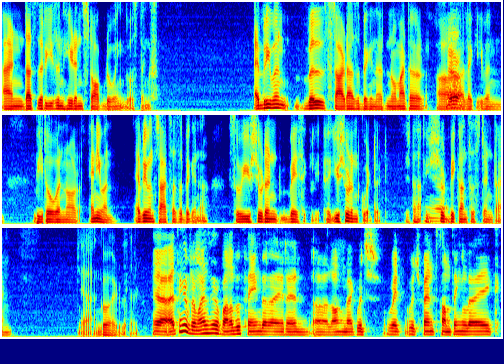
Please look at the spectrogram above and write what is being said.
and that's the reason he didn't stop doing those things. Everyone will start as a beginner, no matter uh, Yeah. like even Beethoven or anyone. Everyone starts as a beginner, so you shouldn't basically uh, you shouldn't quit it. You, sh- you Yeah. should be consistent and yeah, go ahead with it. Yeah, I think it reminds me of another saying that I read uh, long back, which which, which went something like,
